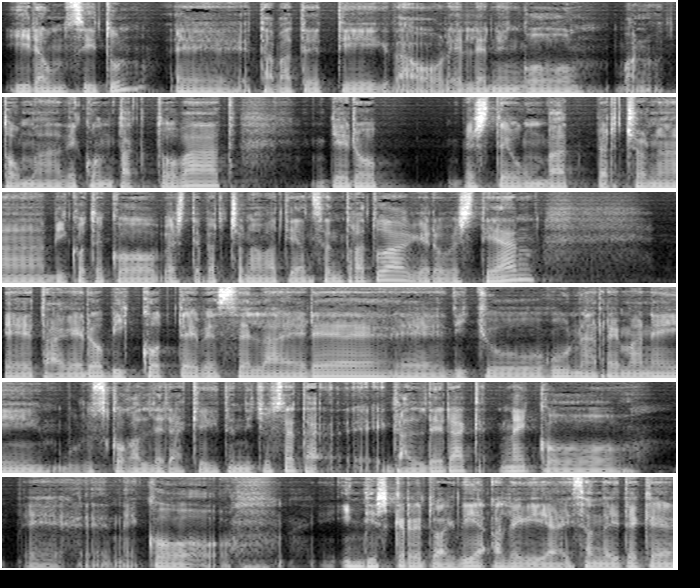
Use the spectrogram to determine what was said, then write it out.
irauntzitun, e, eta batetik da hor lehenengo bueno, toma de kontakto bat, gero beste egun bat pertsona, bikoteko beste pertsona batian zentratua, gero bestean, eta gero bikote bezala ere e, ditugun harremanei buruzko galderak egiten dituzte, eta e, galderak nahiko, e, nahiko indiskerretuak dira, alegia izan daiteke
